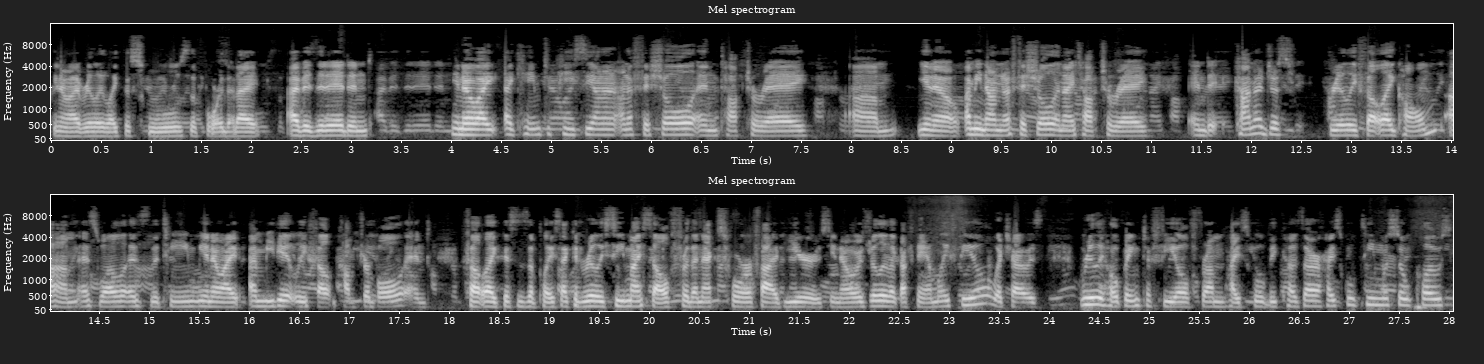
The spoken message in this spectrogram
you know, I really liked the schools, the four that I I visited, and you know, I I came to PC on an unofficial and talked to Ray. Um, you know, I mean, on an official, and I talked to Ray, and it kind of just really felt like home, um, as well as the team. You know, I immediately felt comfortable and felt like this is a place I could really see myself for the next four or five years. You know, it was really like a family feel, which I was really hoping to feel from high school because our high school team was so close.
